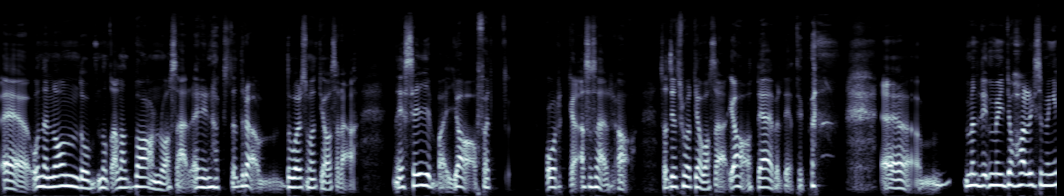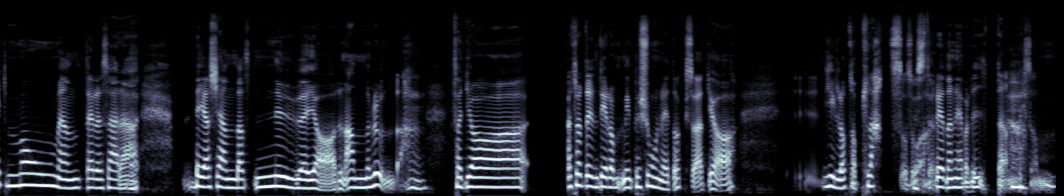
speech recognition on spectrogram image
Eh, och när någon då, något annat barn var så här, är det din högsta dröm? Då var det som att jag så här, när jag säger bara ja, för att orka, alltså så här, ja. Så att jag tror att jag var så här, ja, det är väl det typ. eh, men, det, men jag har liksom inget moment eller så här, där jag kände att nu är jag den annorlunda. Mm. För att jag, jag tror att det är en del av min personlighet också, att jag gillar att ta plats och så, redan när jag var liten. Ja. Liksom.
